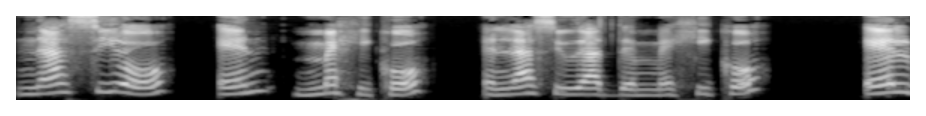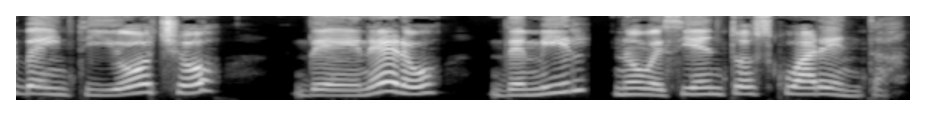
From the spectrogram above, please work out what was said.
nació en México, en la Ciudad de México, el 28 de enero de 1940.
